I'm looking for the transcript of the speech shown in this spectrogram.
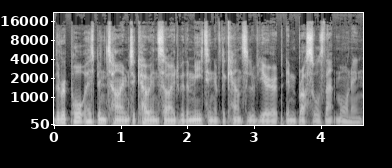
The report has been timed to coincide with a meeting of the Council of Europe in Brussels that morning.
